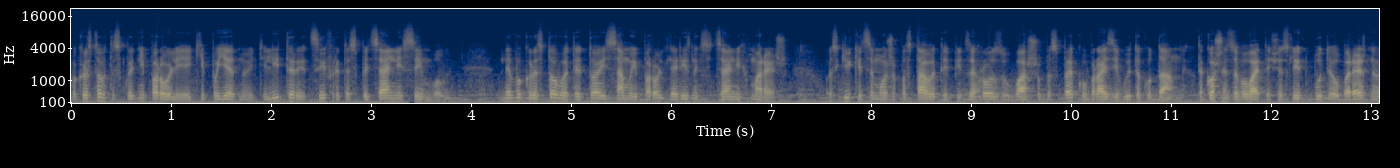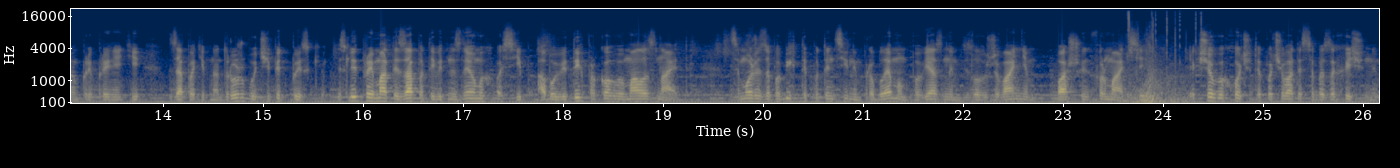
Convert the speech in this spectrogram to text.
Використовуйте складні паролі, які поєднують літери, цифри та спеціальні символи. Не використовуйте той самий пароль для різних соціальних мереж, оскільки це може поставити під загрозу вашу безпеку в разі витоку даних. Також не забувайте, що слід бути обережними при прийнятті запитів на дружбу чи підписки. Не слід приймати запити від незнайомих осіб або від тих, про кого ви мало знаєте. Це може запобігти потенційним проблемам, пов'язаним зі зловживанням вашої інформації. Якщо ви хочете почувати себе захищеним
